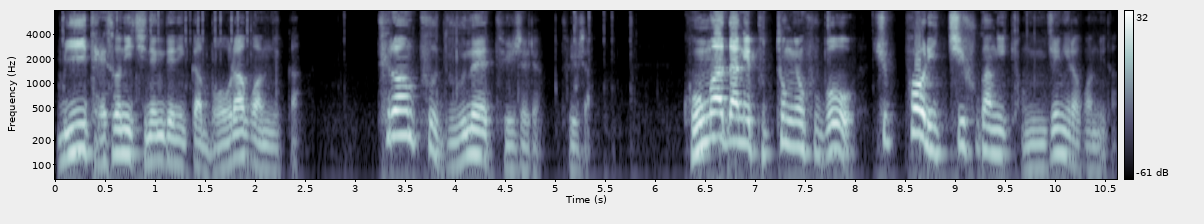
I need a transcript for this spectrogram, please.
미 대선이 진행되니까 뭐라고 합니까? 트럼프 눈에 들자려 들자. 공화당의 부통령 후보 슈퍼리치 후광이 경쟁이라고 합니다.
